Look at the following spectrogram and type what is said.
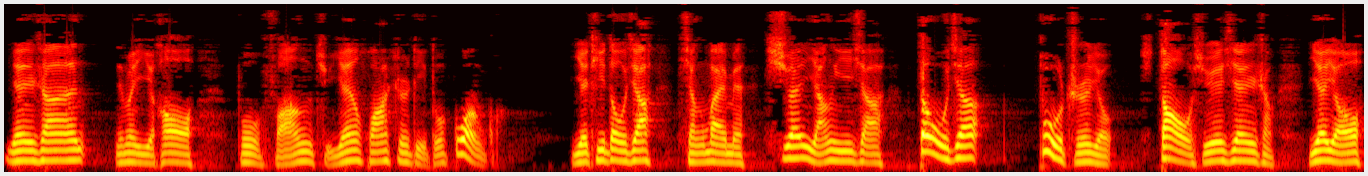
燕山，你们以后不妨去烟花之地多逛逛，也替窦家向外面宣扬一下：窦家不只有道学先生，也有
